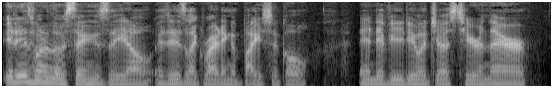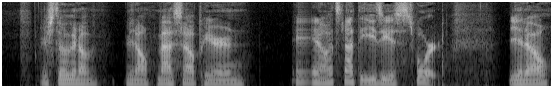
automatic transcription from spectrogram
it is one of those things that you know, it is like riding a bicycle, and if you do it just here and there, you're still gonna you know, mess up here and you know, it's not the easiest sport. You know,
